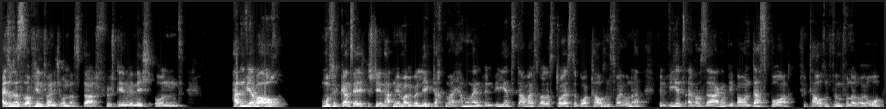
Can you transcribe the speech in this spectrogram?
also das ist auf jeden Fall nicht anders. Dafür stehen wir nicht. Und hatten wir aber auch, muss ich ganz ehrlich gestehen, hatten wir mal überlegt, dachten wir, ja Moment, wenn wir jetzt, damals war das teuerste Board 1200, wenn wir jetzt einfach sagen, wir bauen das Board für 1500 Euro,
